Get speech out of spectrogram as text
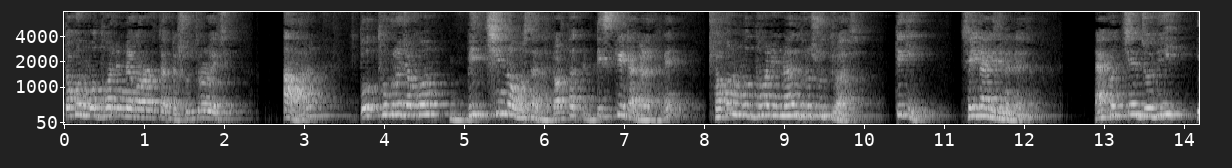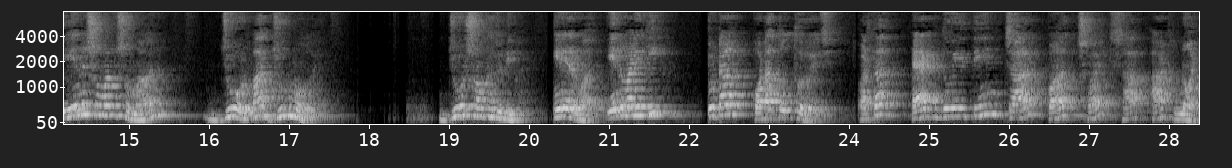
তখন মধ্যমা নির্ণয় করার তো একটা সূত্র রয়েছে। আর তথ্যগুলো যখন বিচ্ছিন্ন অবস্থায় থাকে, অর্থাৎ ডিসক্রিট আকারে থাকে, তখন মধ্যমা নির্ণয়ের দুটো সূত্র আছে। কি কি সেইটাকে জেনে নেওয়া যাক। এক হচ্ছে যদি এন সমান সমান জোড় বা যুগ্ম হয় জোড় সংখ্যা যদি হয় এন এর মান এন মানে কি? টোটাল কটা তথ্য রয়েছে। অর্থাৎ এক, দুই, তিন, চার, পাঁচ, ছয়, সাত, আট, নয়।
